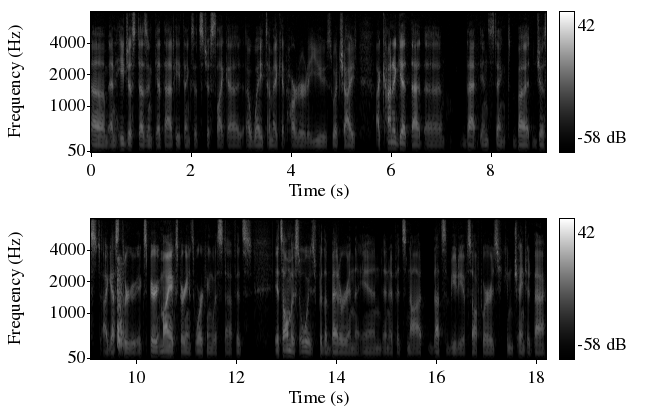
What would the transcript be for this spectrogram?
Um, and he just doesn't get that. He thinks it's just like a, a way to make it harder to use, which I, I kind of get that, uh, that instinct, but just, I guess through experience, my experience working with stuff, it's, it's almost always for the better in the end. And if it's not, that's the beauty of software is you can change it back.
